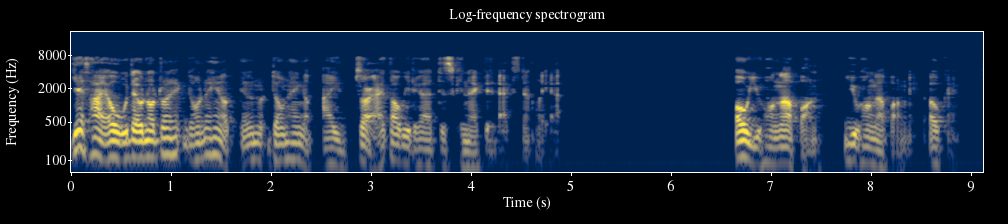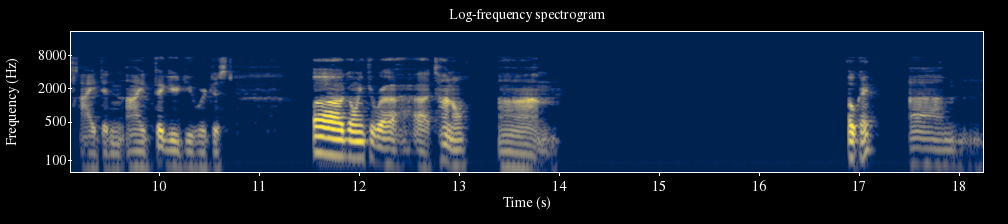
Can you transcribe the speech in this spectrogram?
Yes, hi. Oh, no, no, don't, hang- don't hang up. Don't, don't hang up. I sorry. I thought we got disconnected accidentally. Oh, you hung up on. You hung up on me. Okay, I didn't. I figured you were just uh going through a, a tunnel. Um. Okay. Um.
